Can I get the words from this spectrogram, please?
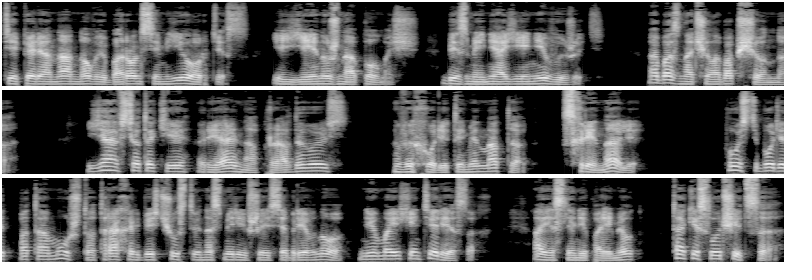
Теперь она новый барон семьи Ортис, и ей нужна помощь. Без меня ей не выжить. Обозначил обобщенно. Я все-таки реально оправдываюсь? Выходит именно так. С хрена ли? Пусть будет потому, что трахать бесчувственно смирившееся бревно не в моих интересах. А если не поймет, так и случится.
